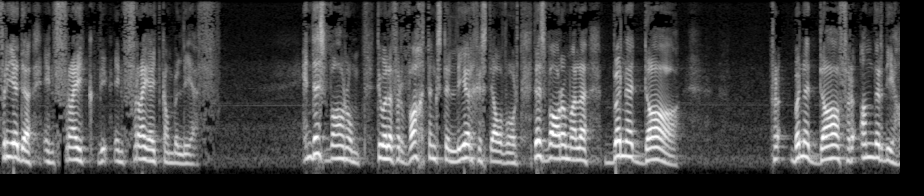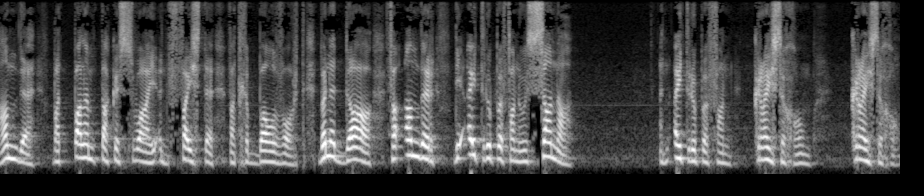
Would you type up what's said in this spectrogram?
vrede en vry en vryheid kan beleef. En dis waarom toe hulle verwagtinge teleurgestel word, dis waarom hulle binne dae vir binne dae verander die hande wat palmtakke swaai in vuiste wat gebal word. Binne dae verander die uitroepe van Hosanna in uitroepe van kruisig hom, kruisig hom.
